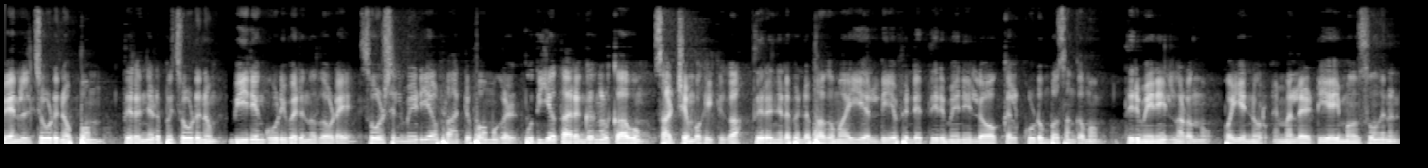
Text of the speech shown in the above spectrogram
വേനൽ ചൂടിനൊപ്പം തിരഞ്ഞെടുപ്പ് ചൂടിനും വീര്യം കൂടി വരുന്നതോടെ സോഷ്യൽ മീഡിയ പ്ലാറ്റ്ഫോമുകൾ പുതിയ തരംഗങ്ങൾക്കാവും സാക്ഷ്യം വഹിക്കുക. തിരഞ്ഞെടുപ്പിന്റെ ഭാഗമായി എൽ ഡി എഫിന്റെ തിരുമേനി ലോക്കൽ കുടുംബ സംഗമം തിരുമേനിയിൽ നടന്നു. Payyanur M L A T I Madhusudanan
